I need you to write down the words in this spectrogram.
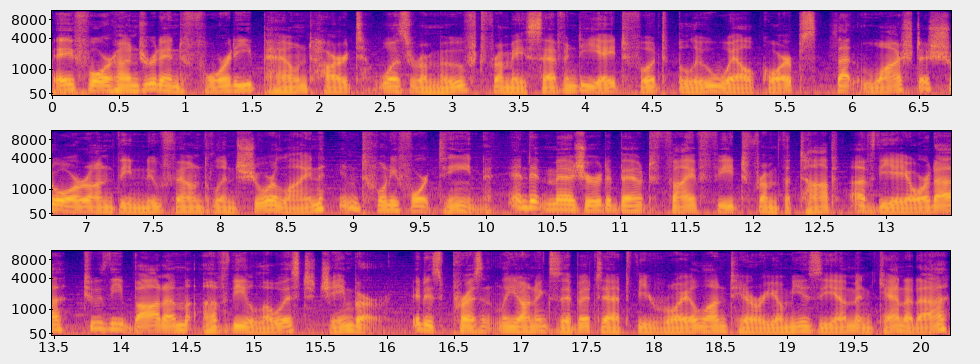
a 440 pound heart was removed from a 78 foot blue whale corpse that washed ashore on the Newfoundland shoreline in 2014, and it measured about 5 feet from the top of the aorta to the bottom of the lowest chamber. It is presently on exhibit at the Royal Ontario Museum in Canada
